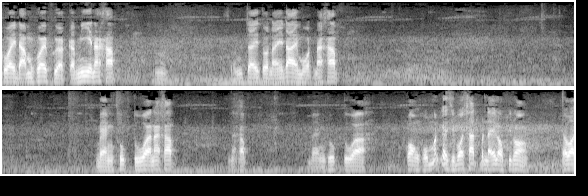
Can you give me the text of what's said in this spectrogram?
กล้วยดำกล้วยเผือกกับมีนะครับสนใจตัวไหนได้หมดนะครับ แบ่งทุกตัวนะครับนะครับ แบ่งทุกตัว กล้องผมมันก็สิบ่ชัดปันไดหรอกพี่น้อง แต่ว่า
